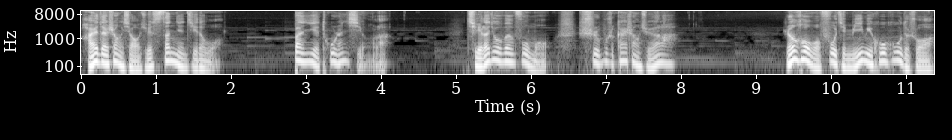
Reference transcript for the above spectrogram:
还在上小学三年级的我，半夜突然醒了，起来就问父母是不是该上学了。然后我父亲迷迷糊糊地说：“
